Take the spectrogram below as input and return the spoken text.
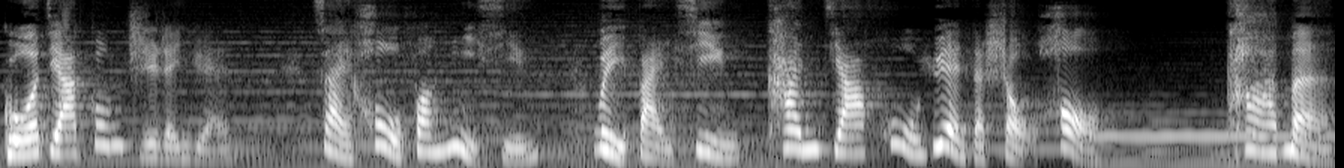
国家公职人员在后方逆行，为百姓看家护院的守候，他们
